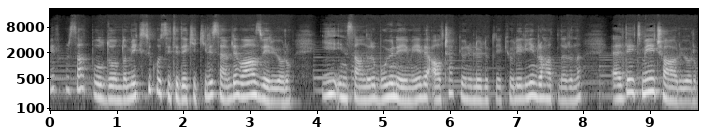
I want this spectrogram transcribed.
Ve fırsat bulduğumda Meksiko City'deki kilisemde vaaz veriyorum. İyi insanları boyun eğmeye ve alçak gönüllülükle köleliğin rahatlarını elde etmeye çağırıyorum.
